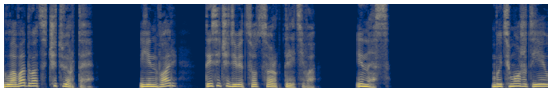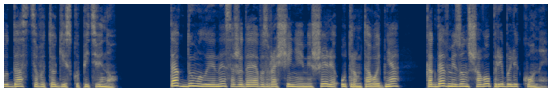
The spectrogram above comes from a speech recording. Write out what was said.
Глава 24. Январь 1943. Инес. Быть может, ей удастся в итоге искупить вину. Так думала Инес, ожидая возвращения Мишеля утром того дня, когда в Мизон Шаво прибыли коны.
